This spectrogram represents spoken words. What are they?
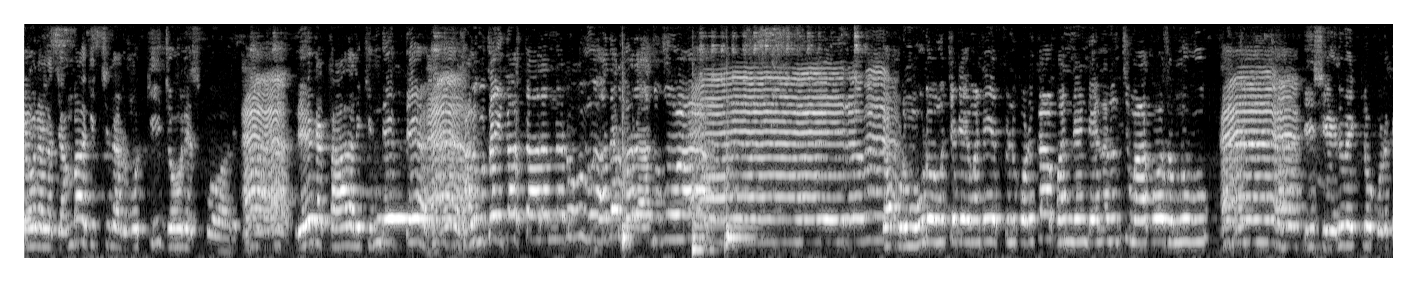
ఎవరన్నా జంబాకి ఇచ్చినాడు మొక్కి జోలేసుకోవాలి. లేక కాదని కిందెత్తే కలుగుతాయి కష్టాలన్నాడు ధర్మరాజు అప్పుడు మూడో ముచ్చట ఏమంటే చెప్పిండు కొడుక పన్నెండేళ్ళ నుంచి మా కోసం నువ్వు ఈ చేను పెట్టిన కొడుక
